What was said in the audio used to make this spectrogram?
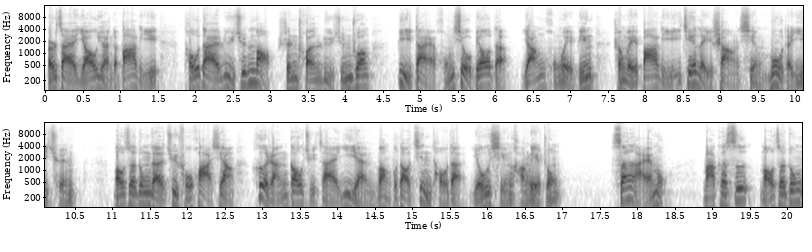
而在遥远的巴黎，头戴绿军帽、身穿绿军装、臂戴红袖标的洋红卫兵，成为巴黎街垒上醒目的一群。毛泽东的巨幅画像赫然高举在一眼望不到尽头的游行行列中。三 M，马克思、毛泽东、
